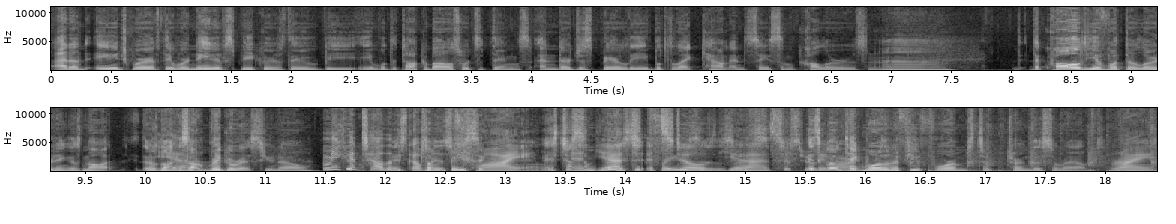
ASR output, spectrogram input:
at an age where if they were native speakers, they would be able to talk about all sorts of things, and they're just barely able to like count and say some colors. And uh, the quality of what they're learning is not. There's not. It's not rigorous, you know. I mean, you can tell that It's the government is basic- trying. It's just some basic it's phrases. Still, yeah, it's, it's, just really it's going to take more than a few forums to turn this around. Right.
